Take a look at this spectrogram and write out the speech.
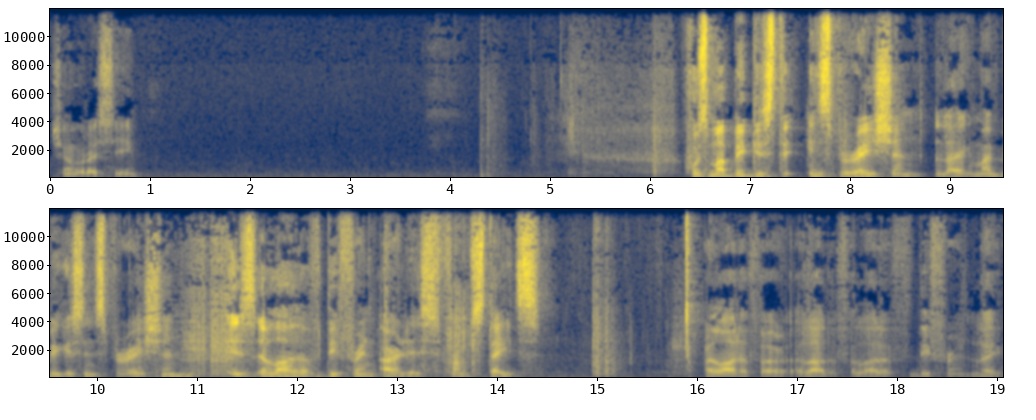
чем в России. Who's my biggest inspiration? Like my biggest inspiration is a lot of different artists from states. A lot of uh, a lot of a lot of different like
